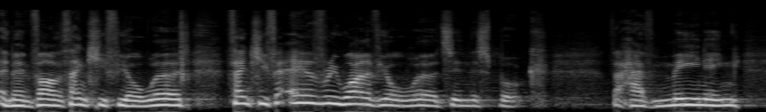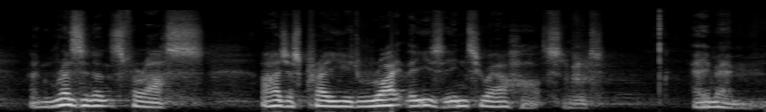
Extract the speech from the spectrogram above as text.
Amen. Father, thank you for your word. Thank you for every one of your words in this book that have meaning and resonance for us. I just pray you'd write these into our hearts, Lord. Amen.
